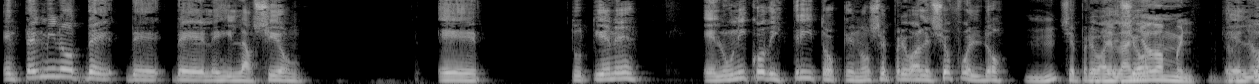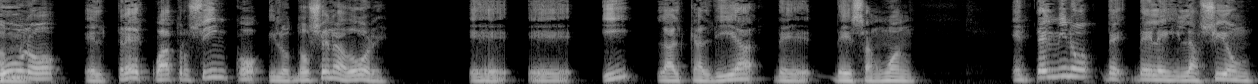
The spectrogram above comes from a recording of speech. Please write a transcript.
En términos de, de- de legislación, eh, tú tienes el único distrito que no se prevaleció fue el 2. Ujú. Se prevaleció año 2000. del El año 2000. 1, el 3, 4, 5 y los dos senadores eh, eh, y la alcaldía de, de San Juan. En términos de, de legislación,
